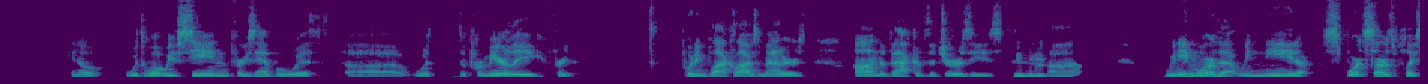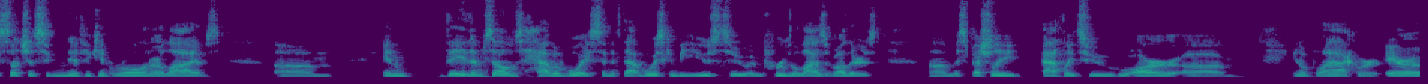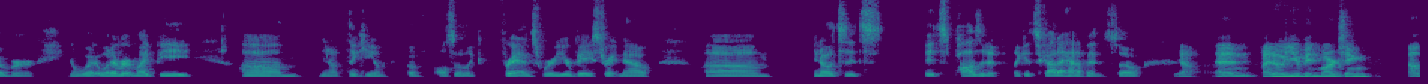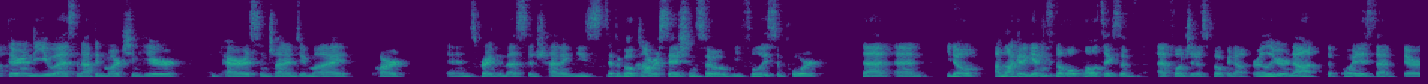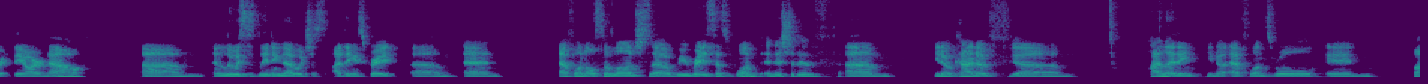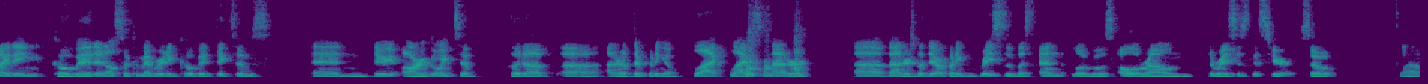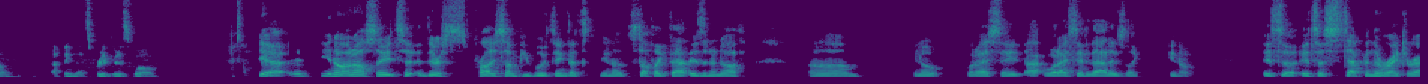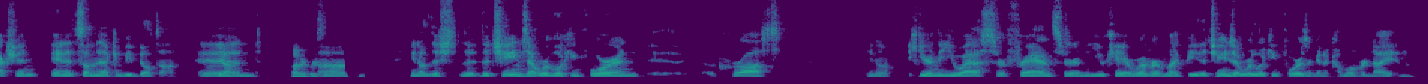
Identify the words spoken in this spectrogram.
you know, with what we've seen, for example, with uh, with the Premier League for putting Black Lives Matters on the back of the jerseys. Mhm. Uh, we need more of that. We need sports stars play such a significant role in our lives, um, and they themselves have a voice. And if that voice can be used to improve the lives of others, um, especially athletes who who are um, you know black or Arab or you know what, whatever it might be, um, you know thinking of of also like France where you're based right now, um, you know it's it's it's positive. Like it's got to happen. So. Yeah, and I know you've been marching out there in the U.S. and I've been marching here in Paris and trying to do my part and spreading the message, having these difficult conversations. So we fully support that. And you know, I'm not going to get into the whole politics of F1 should have spoken out earlier or not. The point is that they're they are now, um, and Lewis is leading that, which is I think is great. Um, and F1 also launched uh, We Race as One initiative. Um, you know, kind of um, highlighting you know F1's role in fighting COVID and also commemorating COVID victims. And they are going to put up uh, I don't know if they're putting up Black Lives Matter uh, banners, but they are putting racism must end logos all around the races this year. So um, I think that's pretty good as well. Yeah, you know, and I'll say to there's probably some people who think that's you know stuff like that isn't enough. Um, you know, what I say uh, what I say to that is like you know, it's a it's a step in the right direction, and it's something that can be built on. And Hundred percent. um, you know, this the, the change that we're looking for and uh, across, you know, here in the U.S. or France or in the U.K. or wherever it might be, the change that we're looking for isn't going to come overnight. And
